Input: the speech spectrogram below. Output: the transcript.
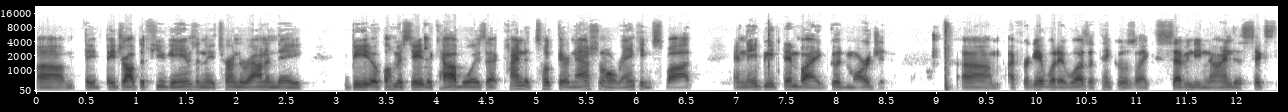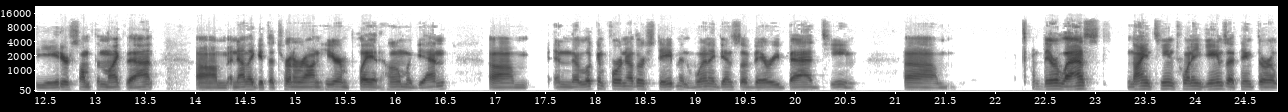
Um, they, they dropped a few games and they turned around and they beat Oklahoma State, the Cowboys, that kind of took their national ranking spot and they beat them by a good margin. Um, I forget what it was. I think it was like 79 to 68 or something like that. Um, and now they get to turn around here and play at home again. Um, and they're looking for another statement win against a very bad team. Um, their last 19, 20 games, I think they're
